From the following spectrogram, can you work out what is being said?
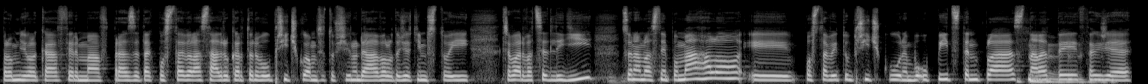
pro mě velká firma v Praze, tak postavila sádrokartonovou příčku a mi se to všechno dávalo, takže tím stojí třeba 20 lidí, co nám vlastně pomáhalo i postavit tu příčku nebo upít ten plast, nalepit, takže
